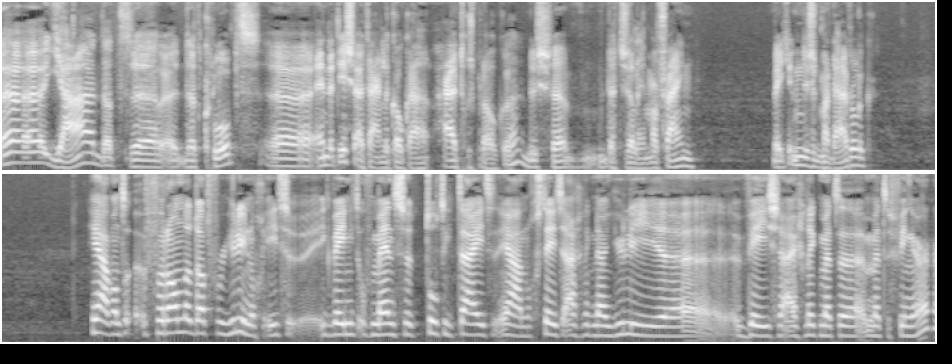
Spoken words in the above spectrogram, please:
Uh, ja, dat, uh, dat klopt. Uh, en dat is uiteindelijk ook uitgesproken. Dus dat is alleen maar fijn. Weet je, dan is het maar duidelijk. Ja, want verandert dat voor jullie nog iets? Ik weet niet of mensen tot die tijd ja, nog steeds eigenlijk naar jullie wezen eigenlijk met de, met de vinger.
